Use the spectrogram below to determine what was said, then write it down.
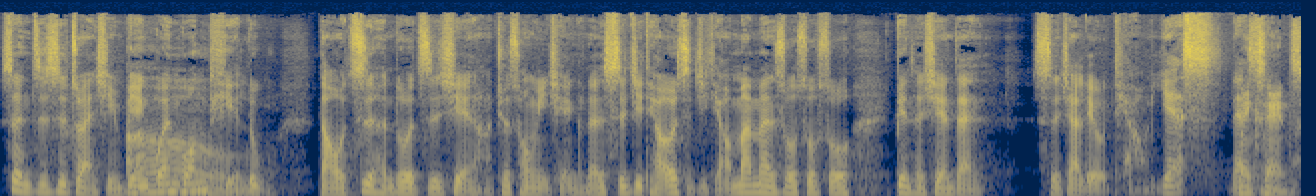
甚至是转型变观光铁路。导致很多的支线啊，就从以前可能十几条、二十几条，慢慢缩缩缩，变成现在剩下六条。Yes, Makes sense.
